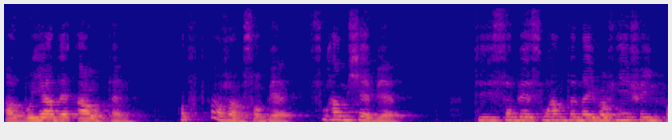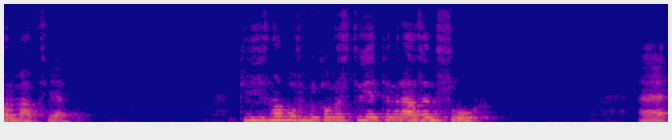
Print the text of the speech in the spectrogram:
albo jadę autem, odtwarzam sobie, słucham siebie, czyli sobie słucham te najważniejsze informacje. Czyli znowuż wykorzystuję tym razem słuch. E,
